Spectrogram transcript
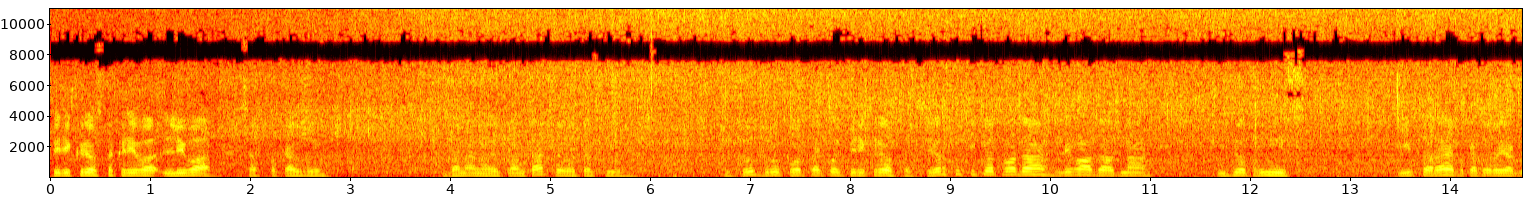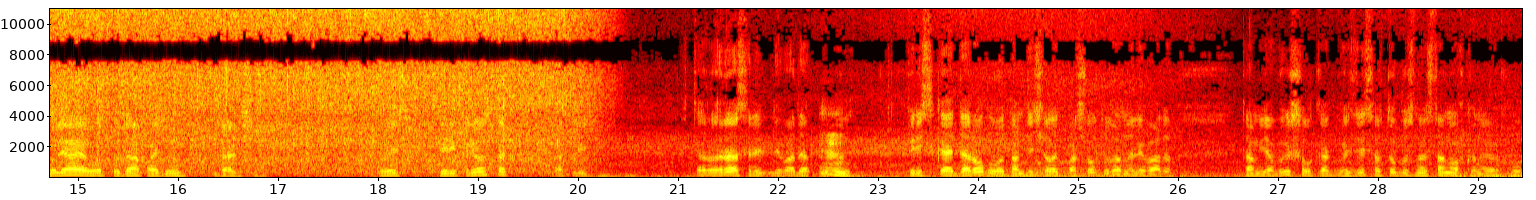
перекресток Левар. Сейчас покажу. Банановые плантации вот такие. И тут вдруг вот такой перекресток. Сверху текет вода, левада одна, идет вниз и вторая, по которой я гуляю, вот туда пойду дальше. То есть перекресток отлично. Второй раз Левада пересекает дорогу, вот там, где человек пошел туда на Леваду. Там я вышел, как бы, здесь автобусная остановка наверху.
